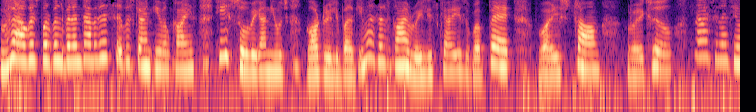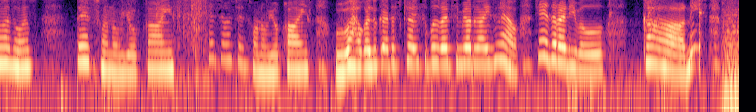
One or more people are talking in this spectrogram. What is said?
Wow, guys, purple Thanos is super scary and evil, guys. He's so big and huge. Got really bulky muscles, guy. Really scary, super big, very strong, very cool. Now let's see, let's see what was. There's one of your guys. Yours, there's one of your guys. Wow, guys, look at the scary super red symbiote, guys. Wow, here's the red evil Carnage.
